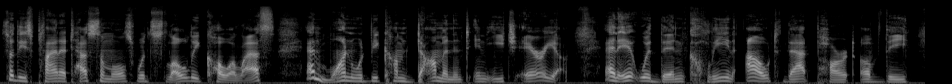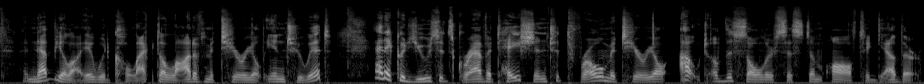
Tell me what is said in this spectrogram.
So these planetesimals would slowly coalesce and one would become dominant in each area. And it would then clean out that part of the nebula. It would collect a lot of material into it. And it could use its gravitation to throw material out of the solar system altogether.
